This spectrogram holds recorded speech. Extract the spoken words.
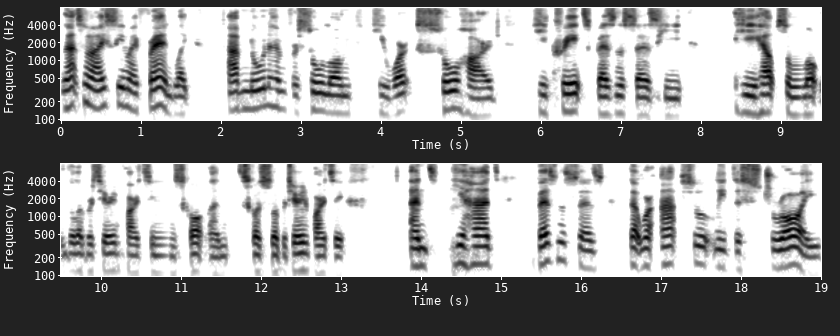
that's how i see my friend like I've known him for so long. He works so hard. He creates businesses. He he helps a lot with the Libertarian Party in Scotland, the Scottish Libertarian Party, and he had businesses that were absolutely destroyed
